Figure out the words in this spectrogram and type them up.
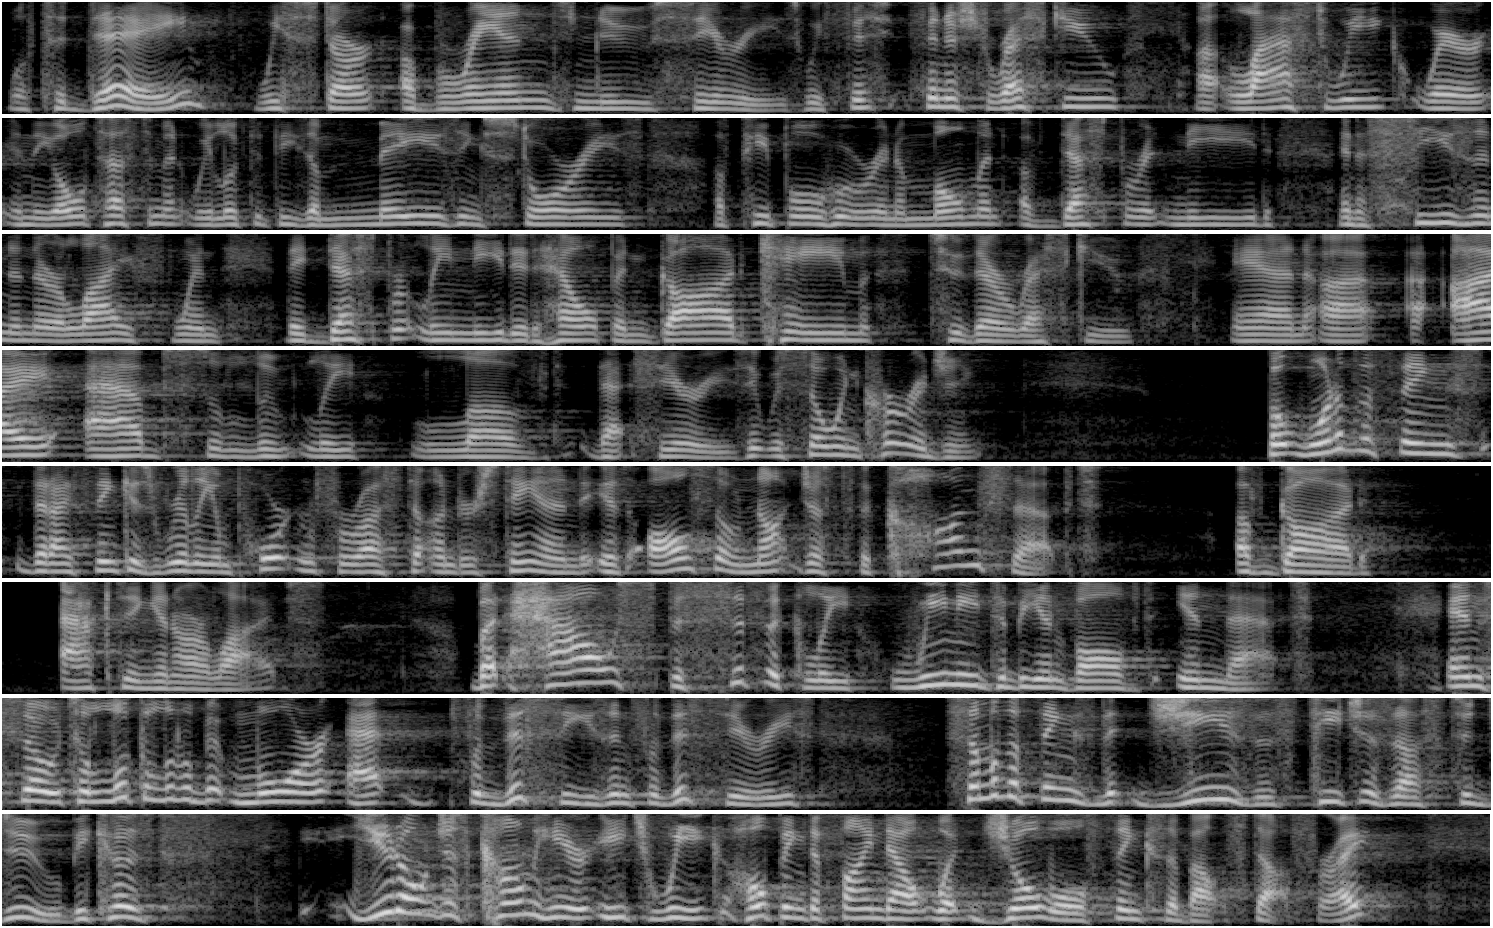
Well, today we start a brand new series. We fi- finished Rescue uh, last week, where in the Old Testament we looked at these amazing stories of people who were in a moment of desperate need, in a season in their life when they desperately needed help, and God came to their rescue. And uh, I absolutely loved that series. It was so encouraging. But one of the things that I think is really important for us to understand is also not just the concept of God acting in our lives, but how specifically we need to be involved in that. And so, to look a little bit more at, for this season, for this series, some of the things that Jesus teaches us to do, because you don't just come here each week hoping to find out what Joel thinks about stuff, right?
